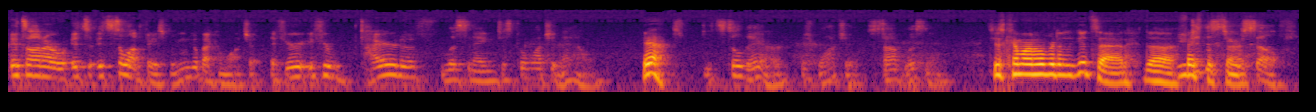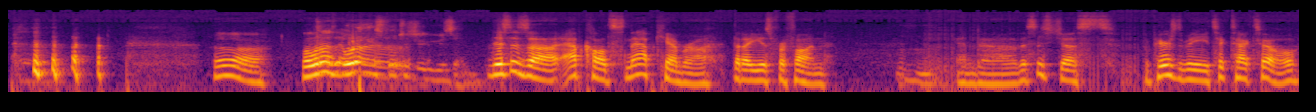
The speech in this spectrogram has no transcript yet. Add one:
it's on our. It's it's still on Facebook. You can go back and watch it. If you're if you're tired of listening, just go watch it now. Yeah, It's, it's still there. Just watch it. Stop listening. just come on over to the good side, the You Facebook did this to side. yourself. Oh. Well, what, what what are these filters you're using? This is an app called Snap Camera that I use for fun, Mhm. and uh, this is just appears to be tic tac toe.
